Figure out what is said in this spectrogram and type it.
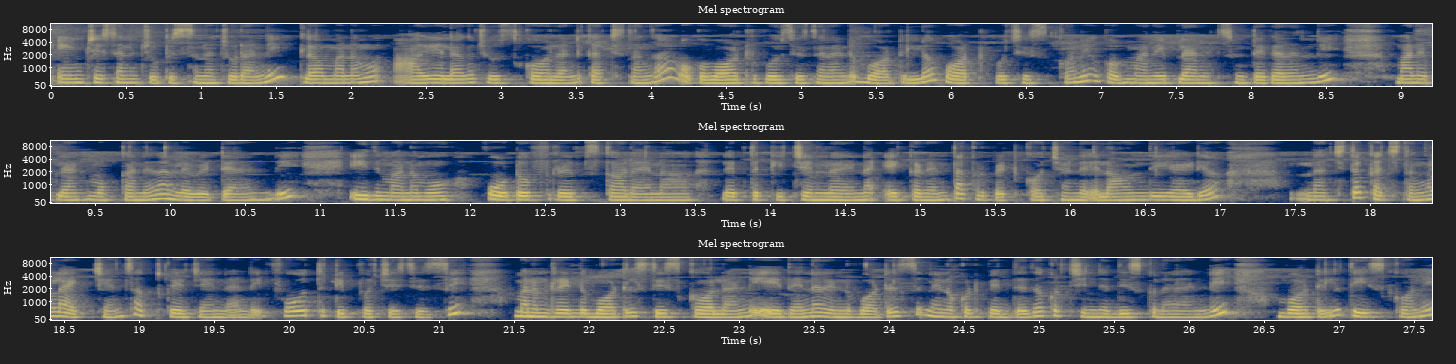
ఏం చేశానో చూపిస్తున్నా చూడండి. ఇట్లా మనము ఆగేలాగా చూసుకోవాలండి ఖచ్చితంగా. ఒక వాటర్ పోసేసానండి బాటిల్లో వాటర్ పోసేసుకొని ఒక మనీ ప్లాంట్స్ ఉంటాయి కదండి. మనీ ప్లాంట్ మొక్క అనేది అందులో పెట్టానండి. ఇది మనము ఫోటో ఫ్రేమ్స్ కాడైనా లేకపోతే కిచెన్లో అయినా ఎక్కడైనా అక్కడ పెట్టుకోవచ్చండి. ఎలా ఉంది ఐడియా? నచ్చితే ఖచ్చితంగా లైక్ చేయండి సబ్స్క్రైబ్ చేయండి అండి. ఫోర్త్ టిప్ వచ్చేసేసి మనం రెండు బాటిల్స్ తీసుకోవాలండి. ఏదైనా రెండు బాటిల్స్ నేను ఒకటి పెద్దది ఒకటి చిన్నది తీసుకున్నానండి. బాటిల్ తీసుకొని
